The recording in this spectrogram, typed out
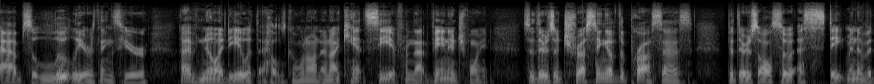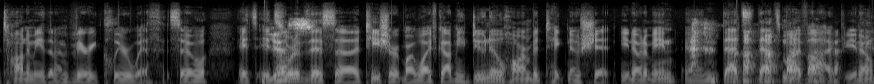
absolutely are things here. I have no idea what the hell's going on, and I can't see it from that vantage point. So there's a trusting of the process, but there's also a statement of autonomy that I'm very clear with. So it's it's yes. sort of this uh, T-shirt my wife got me: "Do no harm, but take no shit." You know what I mean? And that's that's my vibe. You know.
